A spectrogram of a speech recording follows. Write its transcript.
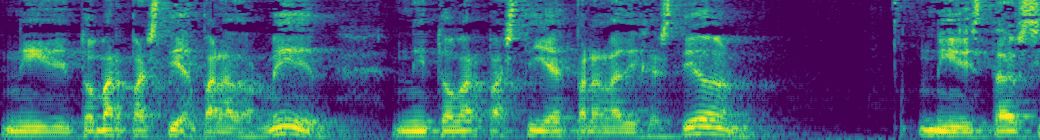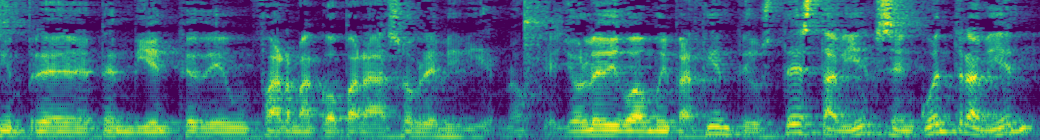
ni tomar pastillas para dormir, ni tomar pastillas para la digestión, ni estar siempre pendiente de un fármaco para sobrevivir, ¿no? Que yo le digo a mi paciente, ¿usted está bien? ¿Se encuentra bien?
